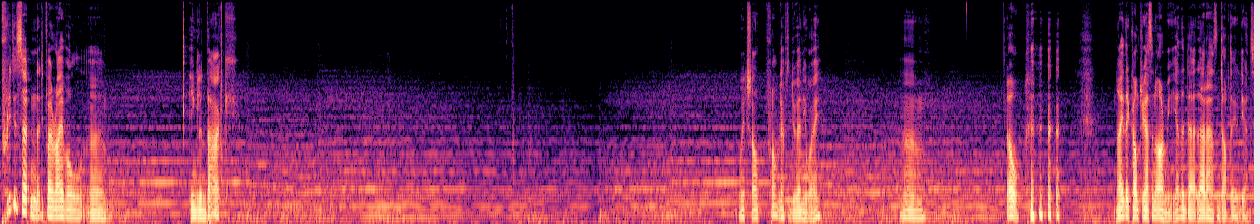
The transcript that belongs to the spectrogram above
pretty certain that if I rival uh, England back, which I'll probably have to do anyway. Um, oh, neither country has an army. Yeah, the data hasn't updated yet.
